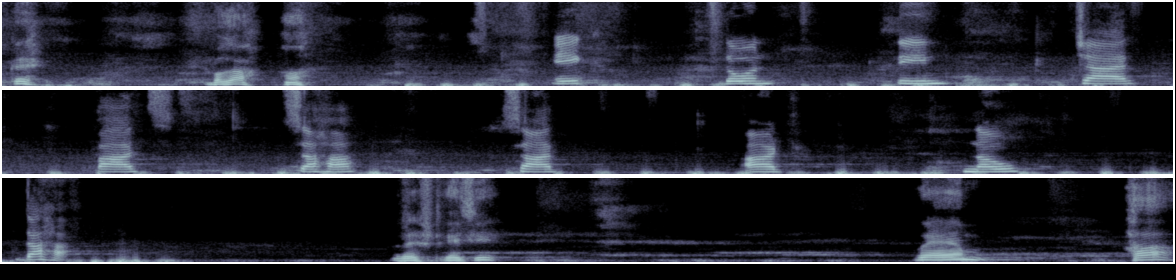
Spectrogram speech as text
ओके बघा हाँ। एक दोन तीन चार पाच सहा सात आठ नऊ दहा. रेस्ट घ्यायची. व्यायाम हा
